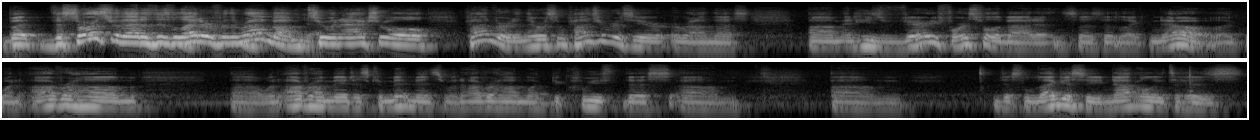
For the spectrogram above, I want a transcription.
But the source for that is this letter from the Rambam Yeah. to an actual convert, and there was some controversy around this. Um, and he's very forceful about it and says that like no, like when Abraham, uh, when Abraham made his commitments, when Abraham like bequeathed this um, um, this legacy not only to his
